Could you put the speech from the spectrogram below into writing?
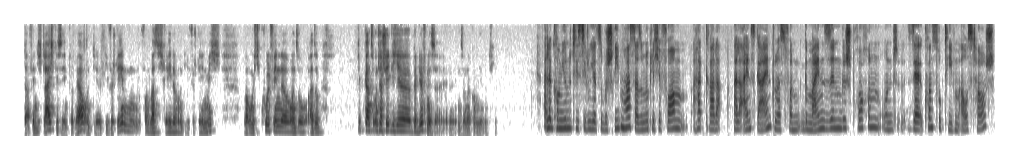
da finde ich Gleichgesinnte, ja, und die, die, verstehen, von was ich rede und die verstehen mich, warum ich die cool finde und so. Also gibt ganz unterschiedliche Bedürfnisse in so einer Community alle Communities, die du jetzt so beschrieben hast, also mögliche Formen, hat gerade alle eins geeint. Du hast von Gemeinsinn gesprochen und sehr konstruktivem Austausch.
